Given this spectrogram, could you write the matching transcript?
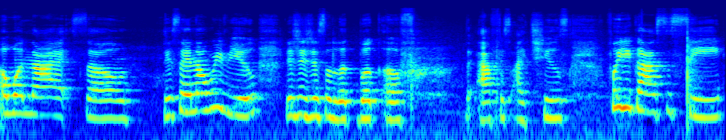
or whatnot. So, this ain't no review. This is just a lookbook of the outfits I choose for you guys to see.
